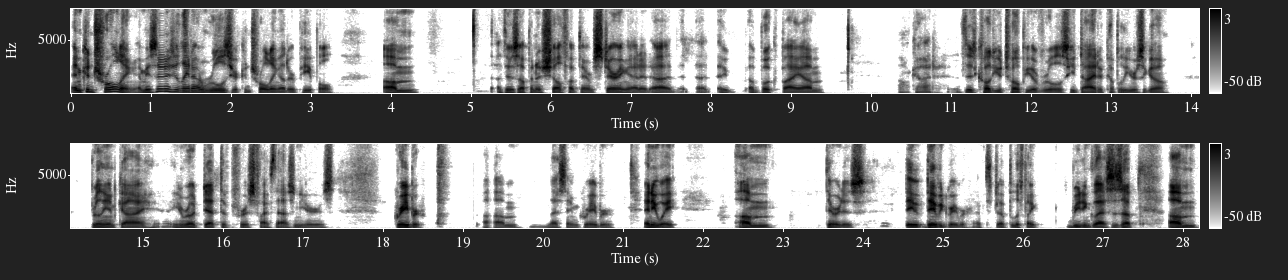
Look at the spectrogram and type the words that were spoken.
and controlling. I mean as soon as you lay down rules you're controlling other people. Um there's up on a shelf up there i'm staring at it uh, a, a book by um oh god it's called utopia of rules he died a couple of years ago brilliant guy he wrote debt the first 5000 years graeber um last name graeber anyway um there it is David, David Graeber. I have to, I have to lift my reading glasses up. Um,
